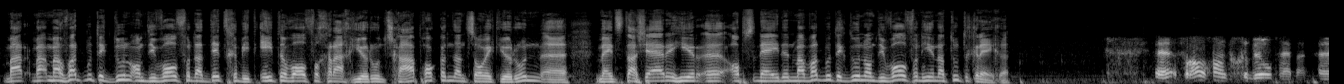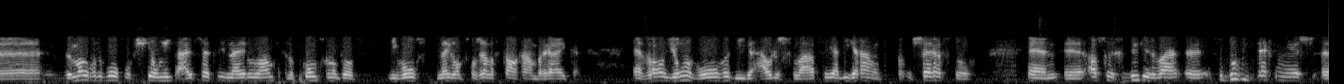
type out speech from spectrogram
Maar, maar, maar wat moet ik doen om die wolven naar dit gebied... eten wolven graag Jeroen Schaaphokken? Dan zou ik Jeroen, eh, mijn stagiaire, hier eh, opsnijden. Maar wat moet ik doen om die wolven hier naartoe te krijgen? Eh, vooral gewoon geduld hebben. We mogen de wolf officieel niet uitzetten in Nederland. En dat komt gewoon omdat die wolf Nederland vanzelf kan gaan bereiken. En vooral jonge wolven die de ouders verlaten, ja, die gaan op zerftocht. En eh, als er een gebied is waar eh, voldoende dekking is, eh,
